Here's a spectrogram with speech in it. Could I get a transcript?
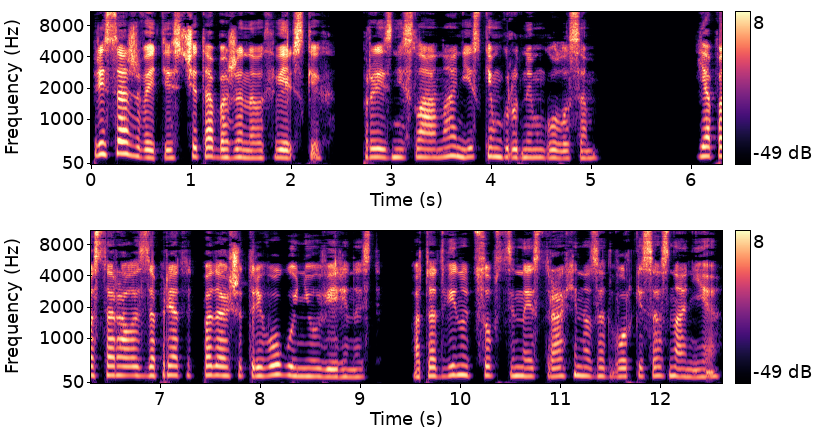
«Присаживайтесь, чита Баженовых-Вельских», – произнесла она низким грудным голосом. Я постаралась запрятать подальше тревогу и неуверенность, отодвинуть собственные страхи на задворки сознания.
